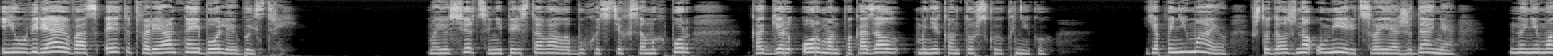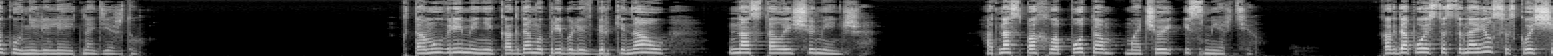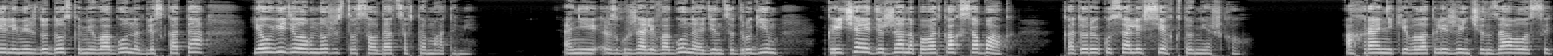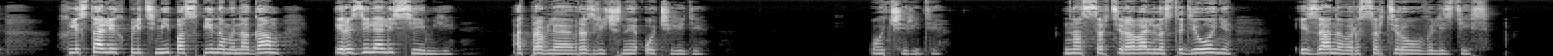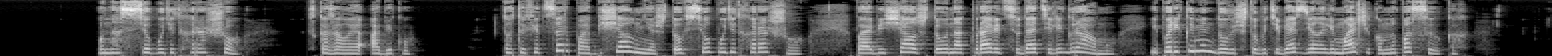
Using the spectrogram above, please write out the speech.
И уверяю вас, этот вариант наиболее быстрый. Мое сердце не переставало бухать с тех самых пор, как Гер Орман показал мне конторскую книгу. Я понимаю, что должна умерить свои ожидания, но не могу не лелеять надежду. К тому времени, когда мы прибыли в Беркинау, нас стало еще меньше. От нас пахло потом, мочой и смертью. Когда поезд остановился сквозь щели между досками вагона для скота, я увидела множество солдат с автоматами. Они разгружали вагоны один за другим, крича и держа на поводках собак, которые кусали всех, кто мешкал. Охранники волокли женщин за волосы, хлестали их плетьми по спинам и ногам и разделяли семьи, отправляя в различные очереди. Очереди. Нас сортировали на стадионе и заново рассортировывали здесь. «У нас все будет хорошо», — сказала я Абику. Тот офицер пообещал мне, что все будет хорошо. Пообещал, что он отправит сюда телеграмму и порекомендует, чтобы тебя сделали мальчиком на посылках.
